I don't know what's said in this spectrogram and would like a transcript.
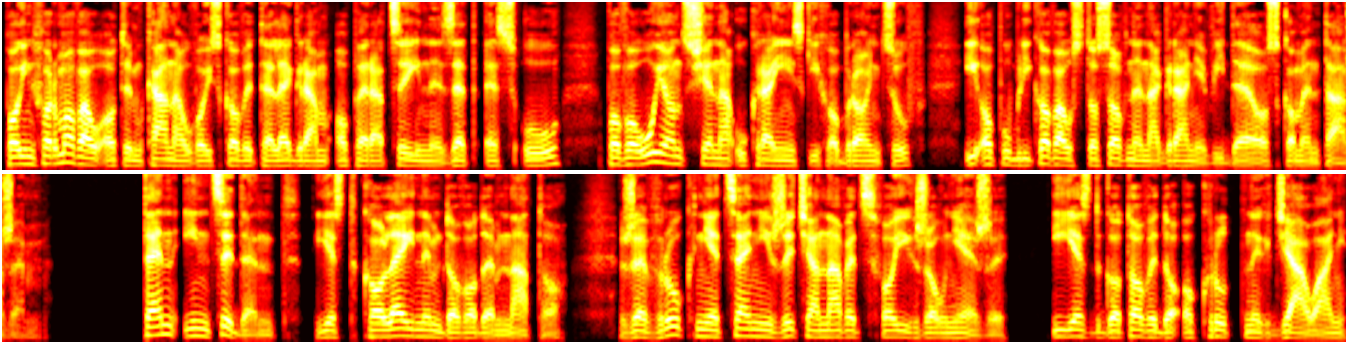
Poinformował o tym kanał wojskowy Telegram operacyjny ZSU, powołując się na ukraińskich obrońców i opublikował stosowne nagranie wideo z komentarzem. Ten incydent jest kolejnym dowodem na to, że wróg nie ceni życia nawet swoich żołnierzy i jest gotowy do okrutnych działań,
